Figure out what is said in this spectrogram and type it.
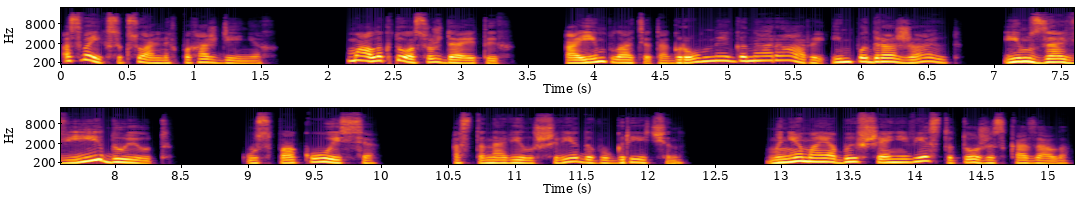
о своих сексуальных похождениях. Мало кто осуждает их, а им платят огромные гонорары, им подражают, им завидуют. «Успокойся», — остановил Шведову Гречин. «Мне моя бывшая невеста тоже сказала,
